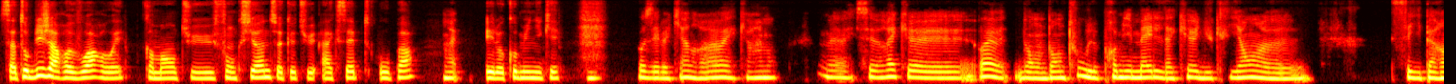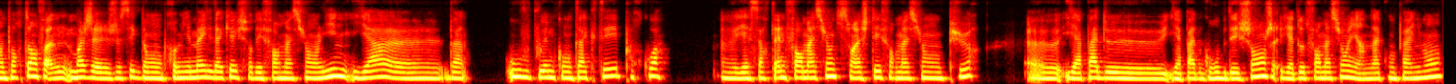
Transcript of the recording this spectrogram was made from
ça t'oblige à revoir, ouais, comment tu fonctionnes, ce que tu acceptes ou pas, et le communiquer. Poser le cadre, ouais, carrément. c'est vrai que, ouais, dans, dans tout, le premier mail d'accueil du client, euh, c'est hyper important. Enfin, moi, je, je, sais que dans mon premier mail d'accueil sur des formations en ligne, il y a euh, ben, où vous pouvez me contacter, pourquoi? Il y a certaines formations qui sont achetées formations pures. Euh, il n'y a pas de, il y a pas de groupe d'échange. Il y a d'autres formations, il y a un accompagnement.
